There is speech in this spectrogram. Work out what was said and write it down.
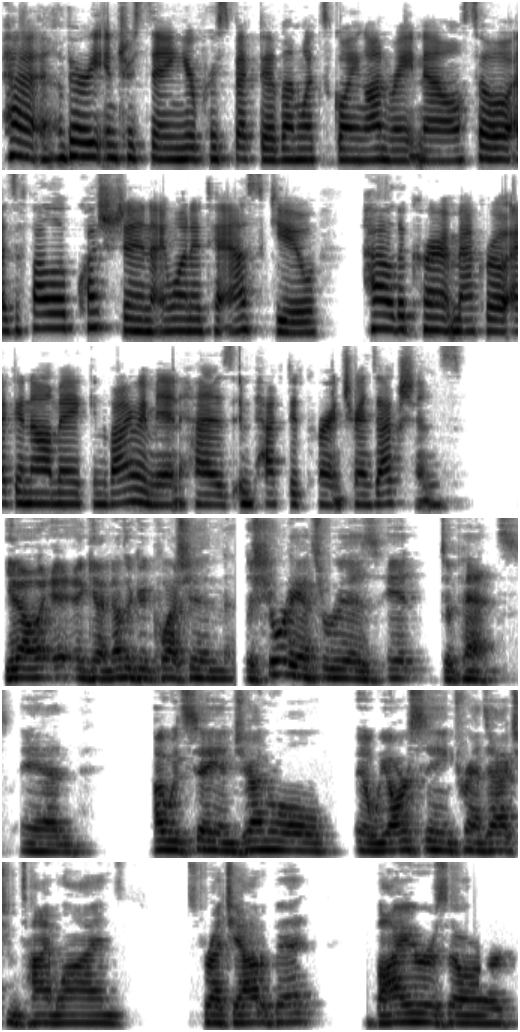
Pat, very interesting your perspective on what's going on right now. So, as a follow up question, I wanted to ask you how the current macroeconomic environment has impacted current transactions. You know, again, another good question. The short answer is it depends. And I would say, in general, you know, we are seeing transaction timelines stretch out a bit. Buyers are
